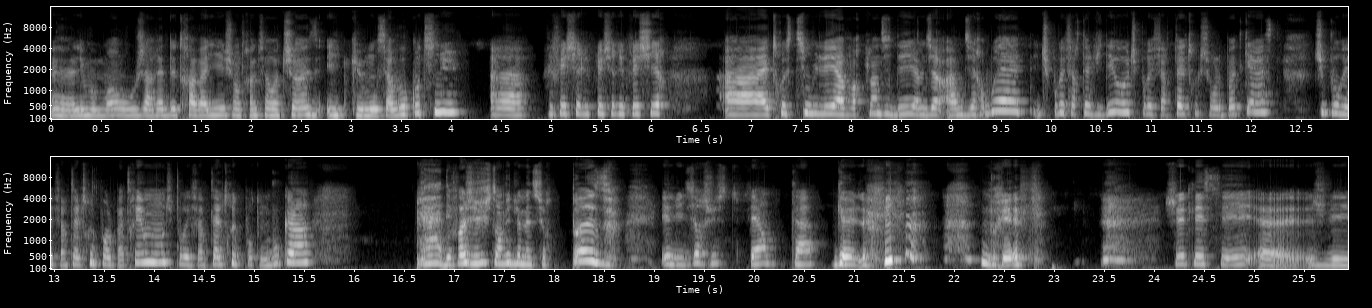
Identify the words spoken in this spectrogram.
euh, les moments où j'arrête de travailler, je suis en train de faire autre chose et que mon cerveau continue à réfléchir, réfléchir, réfléchir à être stimulé, à avoir plein d'idées, à me dire, à me dire ouais, tu pourrais faire telle vidéo, tu pourrais faire tel truc sur le podcast, tu pourrais faire tel truc pour le Patreon, tu pourrais faire tel truc pour ton bouquin. Ah, des fois, j'ai juste envie de le mettre sur pause et lui dire juste ferme ta gueule. Bref. Je vais te laisser. Euh, je vais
